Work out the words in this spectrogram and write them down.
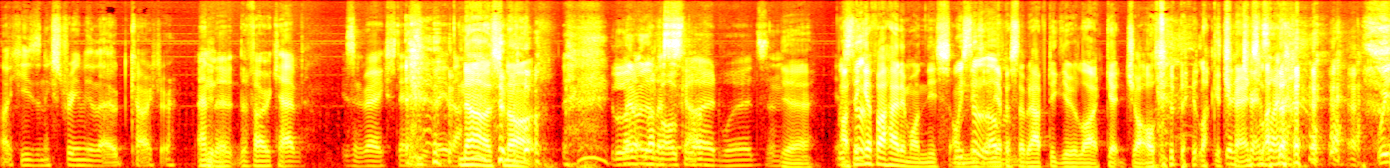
like he's an extremely loud character. And the, the vocab isn't very extensive either. No, it's not. a lot, of- lot of vocab. slurred words. And Yeah. We I think if I had him on this on, this, on the episode, I'd have to do like get Joel to be like a Get a translator. translator. We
